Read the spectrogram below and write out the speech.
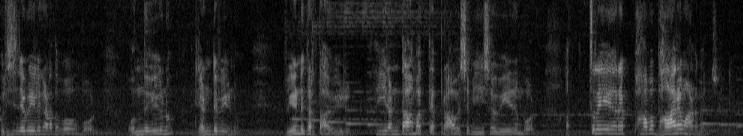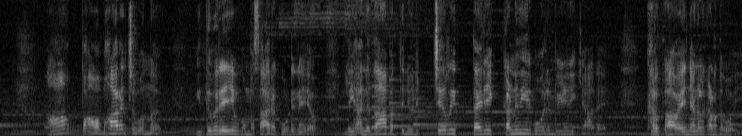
കുരിശിന്റെ വഴിയിൽ കടന്നു പോകുമ്പോൾ ഒന്ന് വീണു രണ്ട് വീണു. വീണ്ടും കർത്താവ് വീഴും. ഈ രണ്ടാമത്തെ പ്രാവശ്യം ഈശോ വീഴുമ്പോൾ അത്രയേറെ പാപഭാരമാണ് മനുഷ്യന്റെ. ആ പാപഭാരം ചുവന്ന് ഇതുവരെയും കുമ്പസാരക്കൂടിനെയോ അല്ലെങ്കിൽ അനുതാപത്തിന് ഒരു ചെറി തരി കണ്ണുനീർ പോലും വീഴിക്കാതെ കർത്താവെ ഞങ്ങൾ കടന്നുപോയി.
